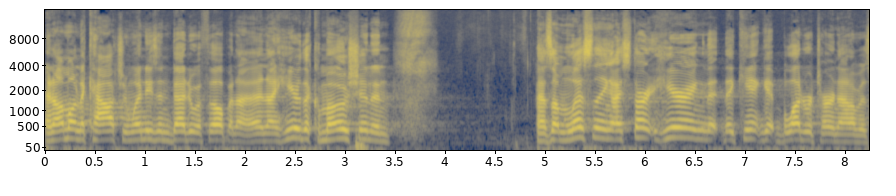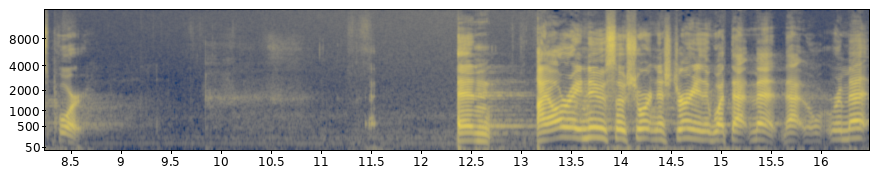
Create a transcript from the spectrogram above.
And I'm on the couch, and Wendy's in bed with Philip, and I, and I hear the commotion. And as I'm listening, I start hearing that they can't get blood return out of his port. And I already knew so short in this journey that what that meant. That meant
